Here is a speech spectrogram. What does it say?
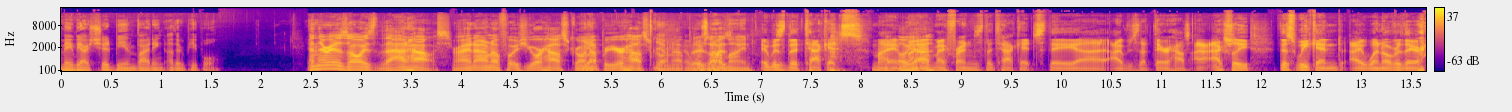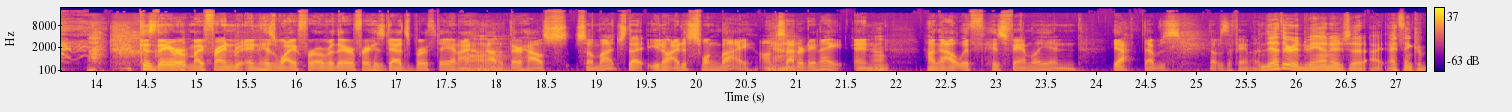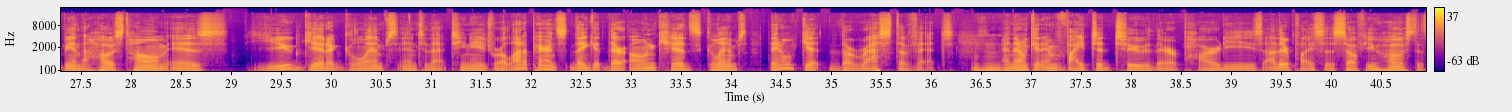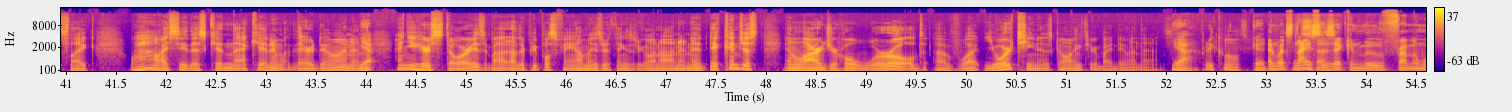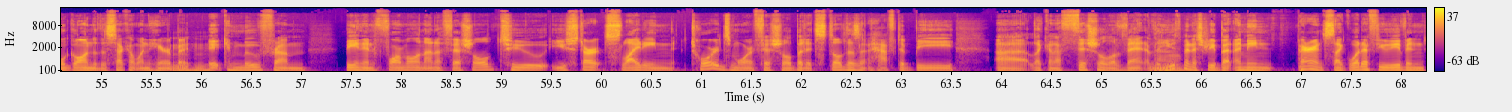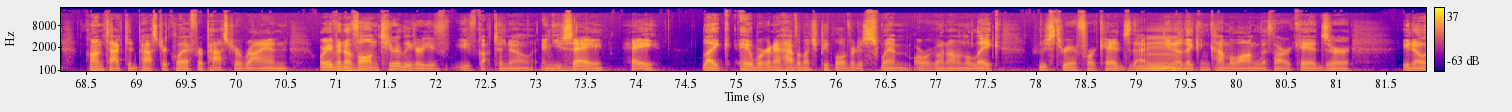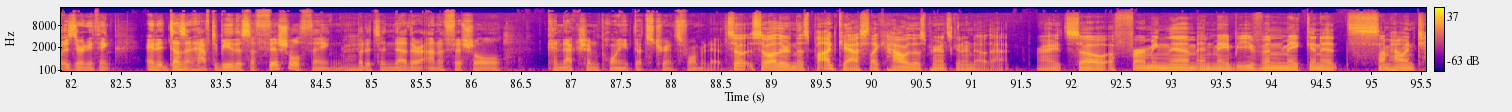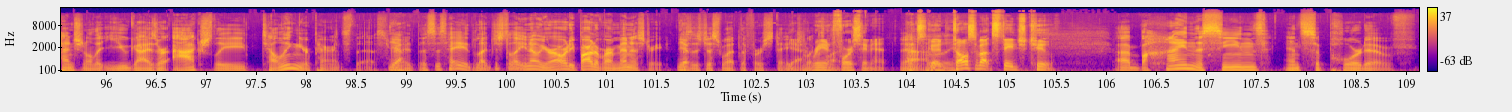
maybe I should be inviting other people. And there is always that house, right? I don't know if it was your house growing Yep. up or your house growing Yeah, up, it was not always mine. It was the Tacketts. My Oh, my, yeah? my friends, the Tacketts. They uh, I was at their house. I, actually, this weekend I went over there because they were my friend and his wife were over there for his dad's birthday, and I hung out at their house so much that you know I just swung by on Yeah. Saturday night and Yeah. hung out with his family, and yeah, that was that was the family. The other advantage that I, I think of being the host home is you get a glimpse into that teenage world. A lot of parents they get their own kids' glimpse. They don't get the rest of it, Mm-hmm. and they don't get invited to their parties, other places. So if you host, it's like, wow, I see this kid and that kid and what they're doing, and Yep. and you hear stories about other people's families or things that are going on, and it, it can just enlarge your whole world of what your teen is going through by doing that. So Yeah. pretty cool. Good. And what's Good nice stuff. is it can move from, and we'll go on to the second one here, but Mm-hmm. it can move from being informal and unofficial to you start sliding towards more official, but it still doesn't have to be uh, like an official event of the youth ministry. But I mean, parents, like, what if you even contacted Pastor Cliff or Pastor Ryan or even a volunteer leader you've you've got to know, and you Mm-hmm. say, hey, like, hey, we're gonna have a bunch of people over to swim, or we're going out on the lake. Who's three or four kids that you Mm. know they can come along with our kids, or you know, is there anything? And it doesn't have to be this official thing, but it's another unofficial connection point that's transformative. So, so other than this podcast, like how are those parents going to know that, right? So, affirming them and maybe even making it somehow intentional that you guys are actually telling your parents this, Yeah. right? This is hey, let, just to let you know, you're already part of our ministry. Yep. This is just what the first stage Yeah, looks like. reinforcing it. Yeah. That's Absolutely. good. Tell us about stage two. uh, behind the scenes and supportive.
